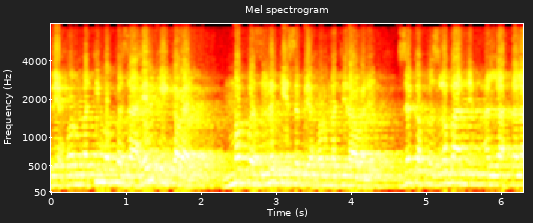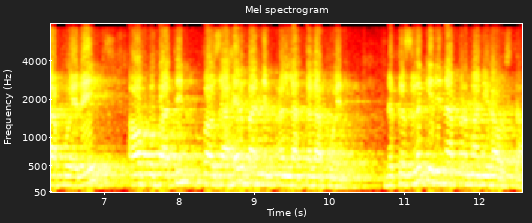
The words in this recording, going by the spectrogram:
به حرمتی م په ظاهر کې کوي م په ځل کې سب به حرمتی راولي ځکه په ځل باندې الله تعالی پوهه ده او په باطن په ظاهر باندې الله تعالی پوهه ده نو کزل کې نه فرمانی راوستا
